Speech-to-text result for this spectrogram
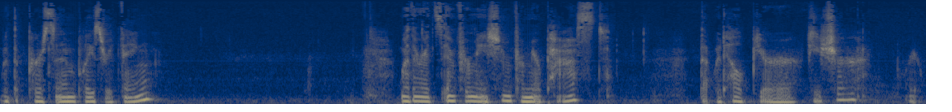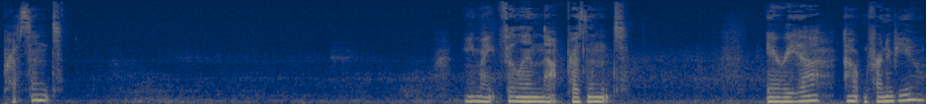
with the person, place, or thing. Whether it's information from your past that would help your future or your present. You might fill in that present area out in front of you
